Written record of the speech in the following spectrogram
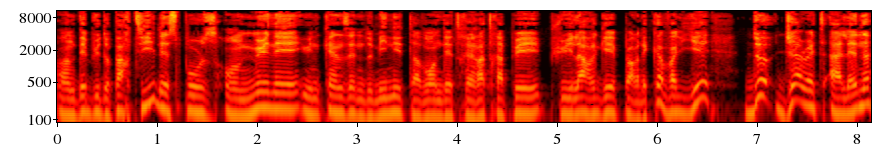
en début de partie, les Spurs ont mené une quinzaine de minutes avant d'être rattrapés puis largués par les cavaliers de Jarrett Allen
